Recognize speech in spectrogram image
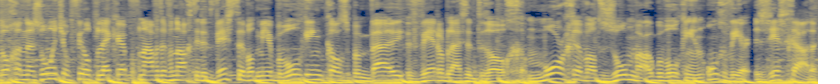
Nog een eh, zonnetje op veel plekken. Vanavond en vannacht in het westen wat meer bewolking. Kans op een bui. Verder blijft het droog. Morgen wat zon, maar ook bewolking en ongeveer 6 graden.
